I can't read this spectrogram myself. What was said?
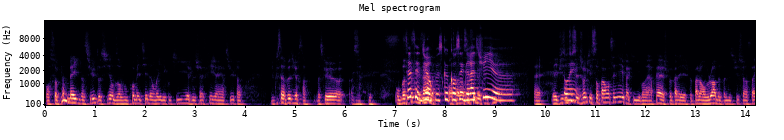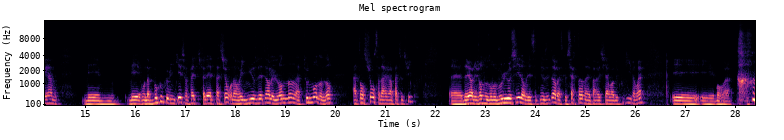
on reçoit plein de mails d'insultes aussi en disant vous promettiez d'envoyer des cookies, je me suis inscrit, j'ai rien reçu. Enfin, du coup, c'est un peu dur ça. Parce que. on Ça, c'est dur parce que quand c'est gratuit. cookies. euh, Ouais. Et puis surtout, Ouais. c'est des gens qui ne se sont pas renseignés. Enfin, qui, bon, après, je peux pas les, je peux pas leur en vouloir de pas nous suivre sur Instagram. Mais, mais on a beaucoup communiqué sur le fait qu'il fallait être patient. On a envoyé une newsletter le lendemain à tout le monde en disant attention, ça n'arrivera pas tout de suite. Euh, D'ailleurs, les gens nous ont voulu aussi d'envoyer cette newsletter parce que certains n'avaient pas réussi à avoir de cookies. Enfin bref. Et, et bon, voilà. on,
